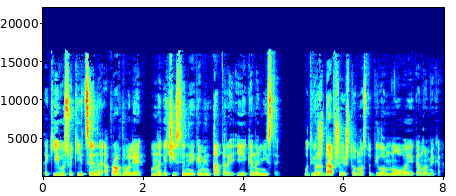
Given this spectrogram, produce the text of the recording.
Такие высокие цены оправдывали многочисленные комментаторы и экономисты, утверждавшие, что наступила новая экономика.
